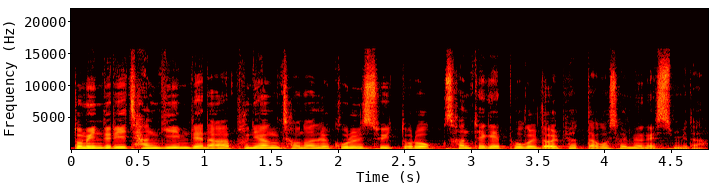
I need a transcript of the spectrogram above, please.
도민들이 장기 임대나 분양 전환을 고를 수 있도록 선택의 폭을 넓혔다고 설명했습니다.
